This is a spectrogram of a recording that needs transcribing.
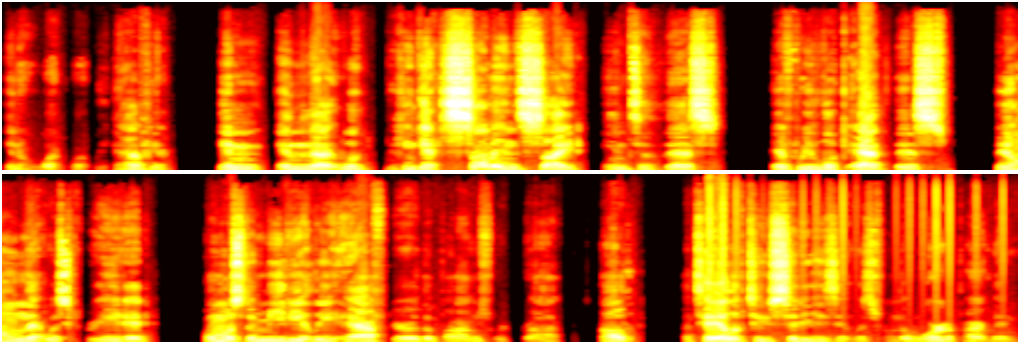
you know what what we have here. In in the, we'll, we can get some insight into this if we look at this film that was created almost immediately after the bombs were dropped. It's called a Tale of Two Cities. It was from the War Department.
